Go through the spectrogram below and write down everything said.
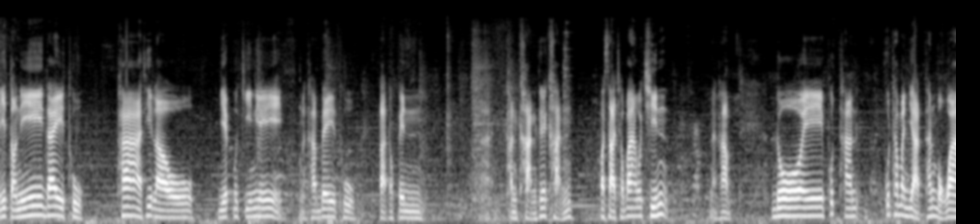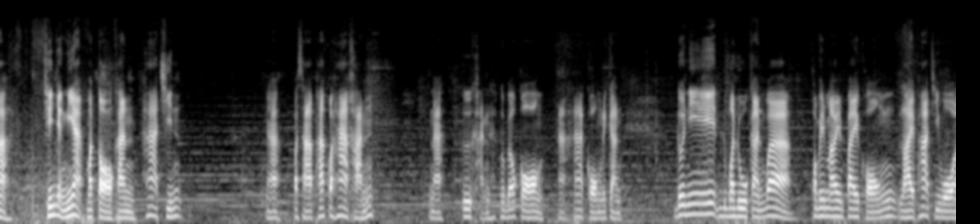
นี่ตอนนี้ได้ถูกผ้าที่เราเย็บเมื่อกี้นี่นะครับได้ถูกตัดออกเป็นขันขันๆเรียกขันภาษาชาวบ้านว่าชิ้นนะครับ โดยพุทธาพุทธบัญญัติท่านบอกว่าชิ้นอย่างเนี้ยมาต่อกัน 5 ชิ้นนะภาษาพระก็ 5 ขันนะคือขันคือแปลว่ากองอะห้ากองในกัน โดยนี้มาดูกันว่าความเป็นมาเป็นไปของลายผ้าจีวร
